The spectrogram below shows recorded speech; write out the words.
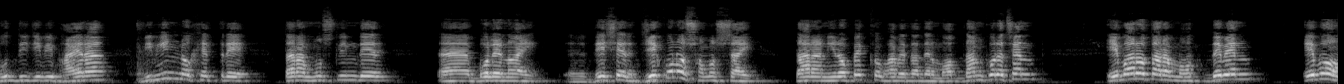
বুদ্ধিজীবী ভাইয়েরা, বিভিন্ন ক্ষেত্রে তারা মুসলিমদের বলে নয়, দেশের যে কোনো সমস্যায় তারা নিরপেক্ষভাবে তাদের মতদান করেছেন। এবারও তারা মত দেবেন এবং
